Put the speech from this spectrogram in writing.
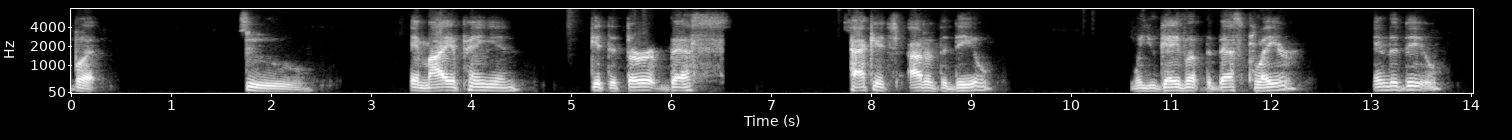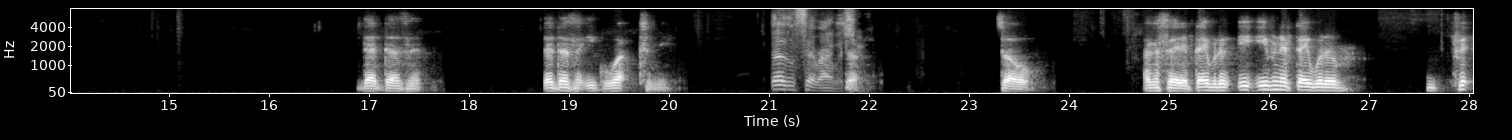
But to, in my opinion, get the third best package out of the deal when you gave up the best player in the deal, that doesn't that doesn't equal up to me. Doesn't sit right with So, you. so like I said, if they would have, even if they would have fi-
